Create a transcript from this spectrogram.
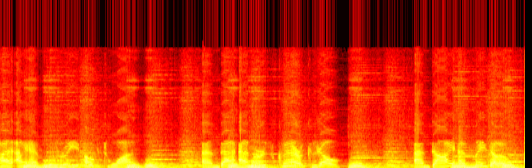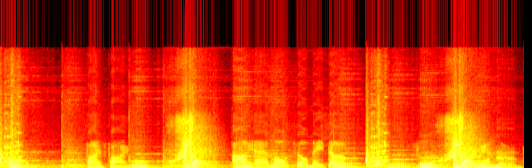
Hi, I am 3 of 1. And I am a square crow. And I am made of 5 5. I am also made of Four. One and.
